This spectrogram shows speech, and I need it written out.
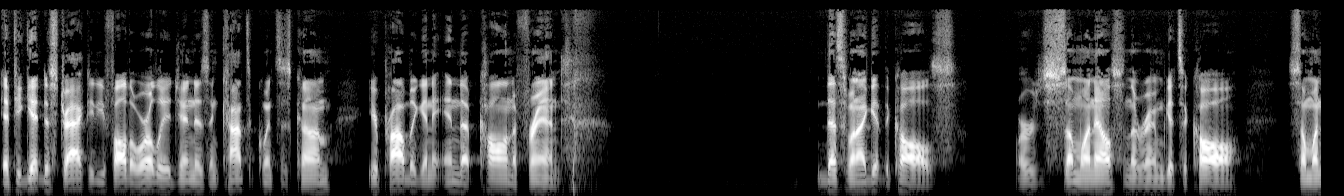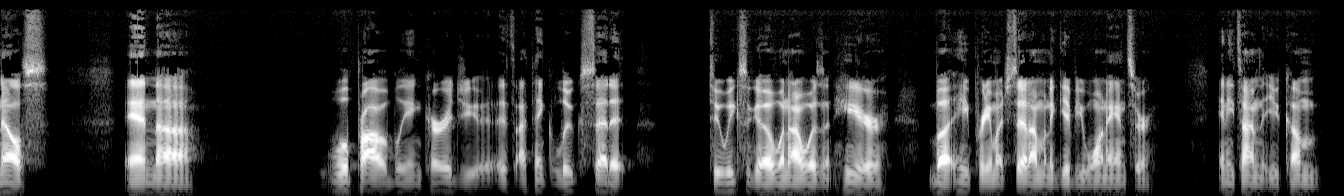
If you get distracted, you follow the worldly agendas, and consequences come, you're probably going to end up calling a friend. That's when I get the calls, or someone else in the room gets a call, someone else, and uh, we'll probably encourage you. It's, I think Luke said it two weeks ago when I wasn't here, but he pretty much said, I'm going to give you one answer. Anytime that you come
